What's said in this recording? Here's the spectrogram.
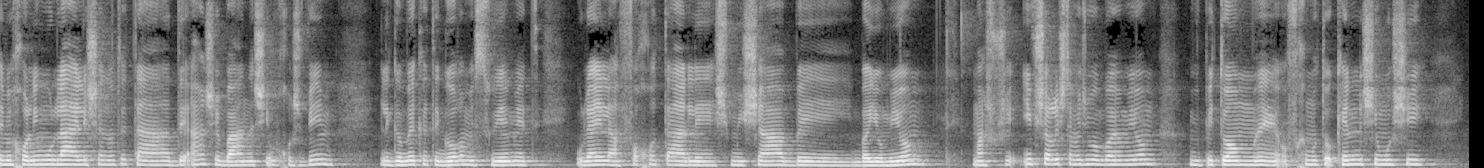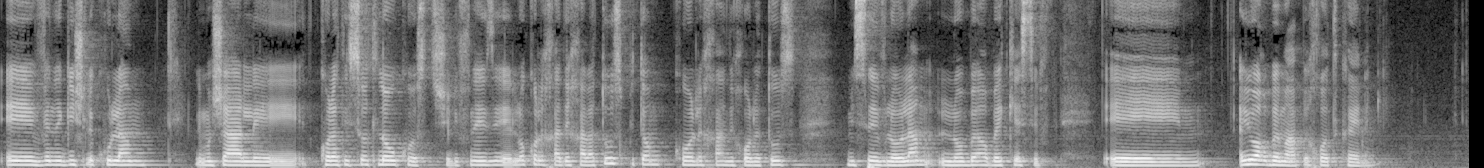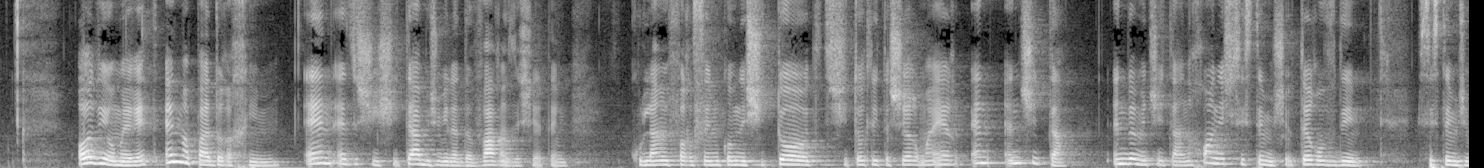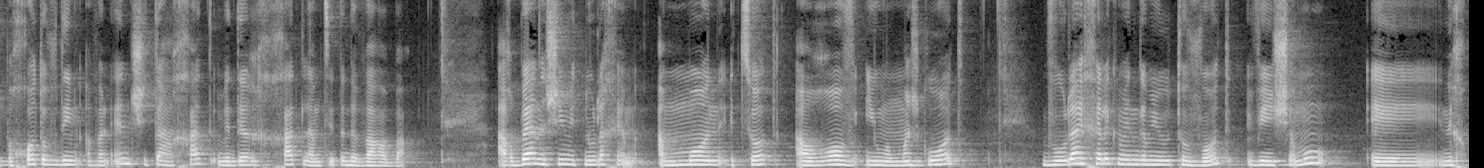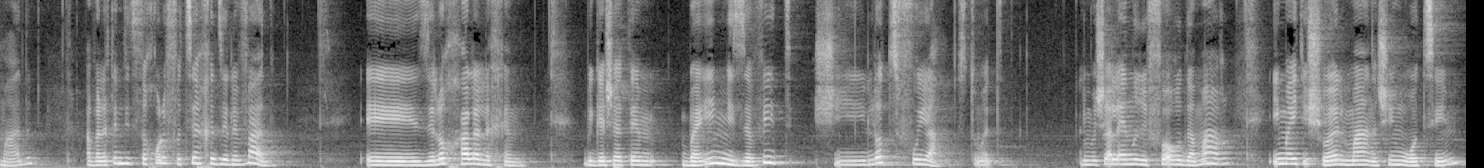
אתם יכולים אולי לשנות את הדעה שבה אנשים חושבים לגבי קטגוריה מסוימת, אולי להפוך אותה לשמישה ב... ביומיום, משהו שאי אפשר להשתמש בו ביומיום, ופתאום אה, הופכים אותו כן לשימושי אה, ונגיש לכולם. למשל, אה, כל הטיסות לואו-קוסט, שלפני זה לא כל אחד יכל לטוס, פתאום כל אחד יכול לטוס מסביב לעולם, לא בהרבה כסף. היו הרבה מהפכות כאלה. עוד היא אומרת, אין מפת דרכים, אין איזושהי שיטה בשביל הדבר הזה שאתם כולם מפרסמים כל מיני שיטות, שיטות להתעשר מהר, אין, אין שיטה, אין באמת שיטה. נכון, יש סיסטמים שיותר עובדים, סיסטמים שפחות עובדים, אבל אין שיטה אחת ודרך אחת להמציא את הדבר הבא. הרבה אנשים ייתנו לכם המון עצות, הרוב יהיו ממש גרועות, ואולי חלק מהן גם יהיו טובות ויישמעו אה, נחמד, אבל אתם תצטרכו לפצח את זה לבד. אה, זה לא חל עליכם, בגלל שאתם באים מזווית שהיא לא צפויה. זאת אומרת, למשל הנרי פורד אמר, אם הייתי שואל מה אנשים רוצים,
